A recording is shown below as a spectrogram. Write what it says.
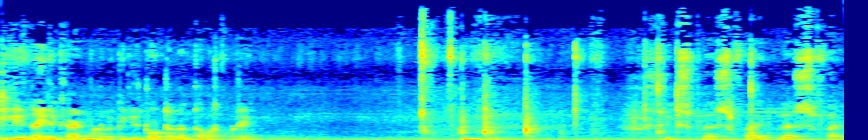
ಇಲ್ಲಿಂದ ಇದಕ್ಕೆ ಆ್ಯಡ್ ಮಾಡಬೇಕು ಇಲ್ಲಿ ಟೋಟಲ್ ಅಂತ ಬರ್ಕೊಡಿ six plus five plus five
